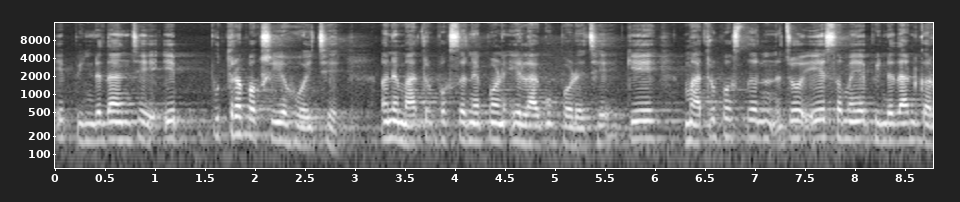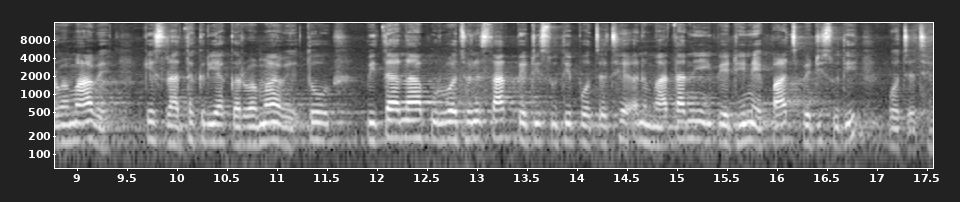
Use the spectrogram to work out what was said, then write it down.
એ પિંડદાન છે એ પુત્રપક્ષીય હોય છે. અને માતૃપક્ષને પણ એ લાગુ પડે છે કે માતૃપક્ષ જો એ સમયે પિંડદાન કરવામાં આવે કે શ્રાદ્ધ ક્રિયા કરવામાં આવે તો પિતાના પૂર્વજોને સાત પેઢી સુધી પહોંચે છે અને માતાની પેઢીને પાંચ પેઢી સુધી પહોંચે છે.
